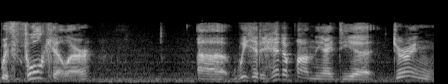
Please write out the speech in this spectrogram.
with Fool Killer, uh, we had hit upon the idea during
